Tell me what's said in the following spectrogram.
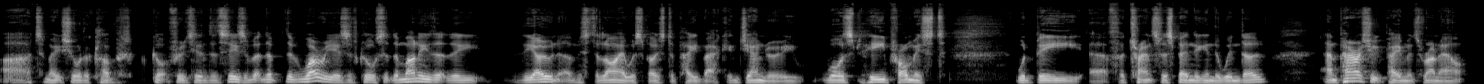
uh, to make sure the club got through to the end of the season. But the, the worry is, of course, that the money that the the owner, Mr. Lai, was supposed to pay back in January was he promised would be uh, for transfer spending in the window, and parachute payments run out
